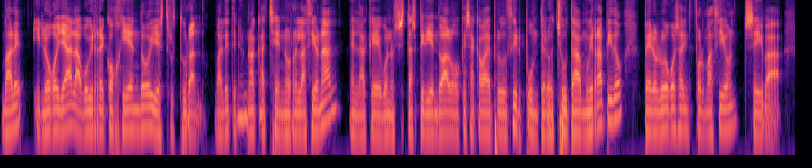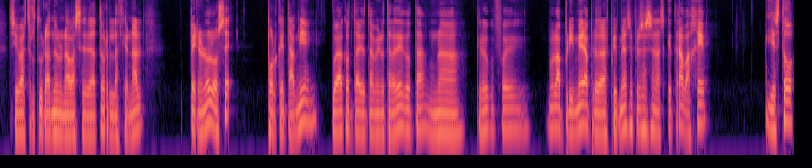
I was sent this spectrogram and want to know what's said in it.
¿vale? Y luego ya la voy recogiendo y estructurando, ¿vale? Tienen una caché no relacional, en la que, bueno, si estás pidiendo algo que se acaba de producir, pum, te lo chuta muy rápido, pero luego esa información se iba, se iba estructurando en una base de datos relacional, pero no lo sé, porque también, voy a contar yo también otra anécdota, una, creo que fue, no la primera, pero de las primeras empresas en las que trabajé, y esto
